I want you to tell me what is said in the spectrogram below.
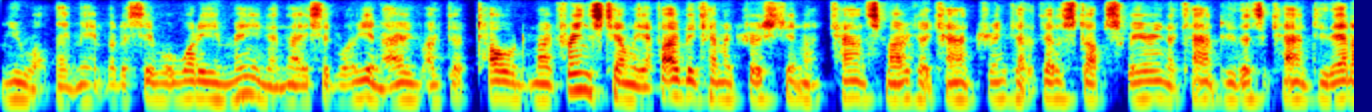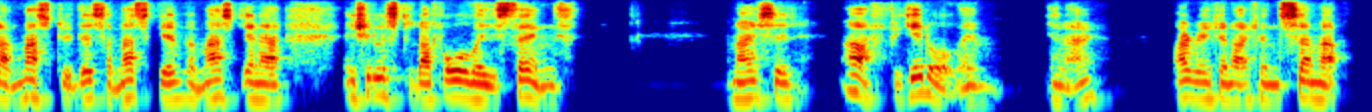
knew what they meant, but I said, well, what do you mean? And they said, well, you know, I got told, my friends tell me if I become a Christian, I can't smoke, I can't drink, I've got to stop swearing, I can't do this, I can't do that, I must do this, I must give, I must, you know. And she listed off all these things. And I said, oh, forget all them, you know. I reckon I can sum up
